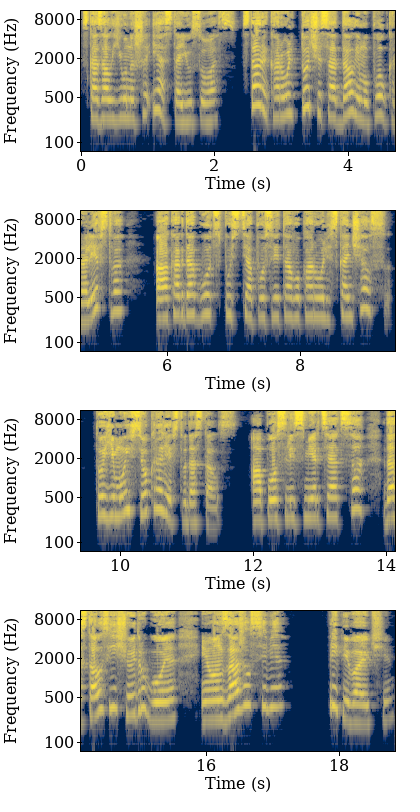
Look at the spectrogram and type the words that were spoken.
сказал юноша, и остаюсь у вас. Старый король тотчас отдал ему пол королевства, а когда год спустя после того король скончался, то ему и все королевство досталось. А после смерти отца досталось еще и другое, и он зажил себе припеваючи.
